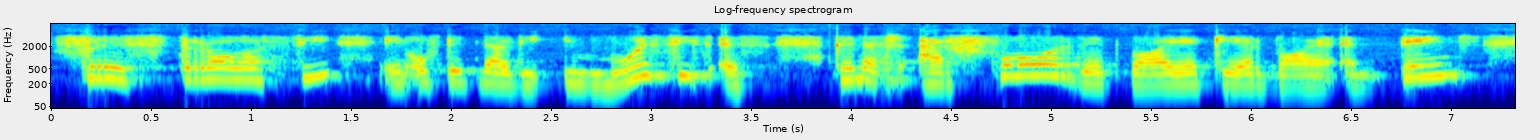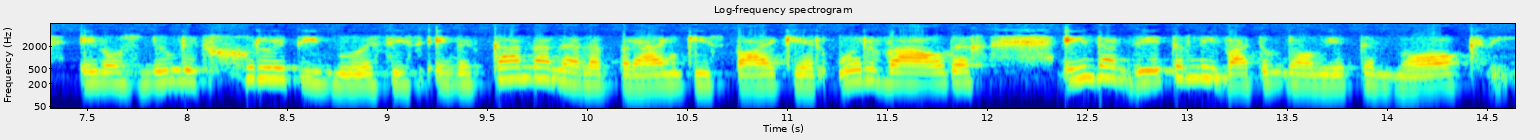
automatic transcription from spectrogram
frustrasie en of dit nou die emosies is. Kinders ervaar dit baie keer baie intens en ons noem dit groot emosies en dit kan dan hulle breintjies baie keer oorweldig en dan weet hulle nie wat om daarmee te maak nie.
